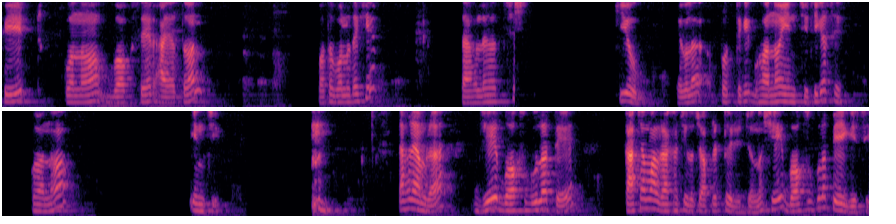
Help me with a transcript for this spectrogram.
ফিট কোনো বক্সের আয়তন কত বলো দেখি? তাহলে হচ্ছে কিউব, এগুলা প্রত্যেকে ঘন ইঞ্চি, ঠিক আছে? ঘন ইঞ্চি। তাহলে আমরা যে বক্সগুলোতে কাঁচামাল রাখা ছিল চকলেট তৈরির জন্য, সেই বক্সগুলো পেয়ে গেছি,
